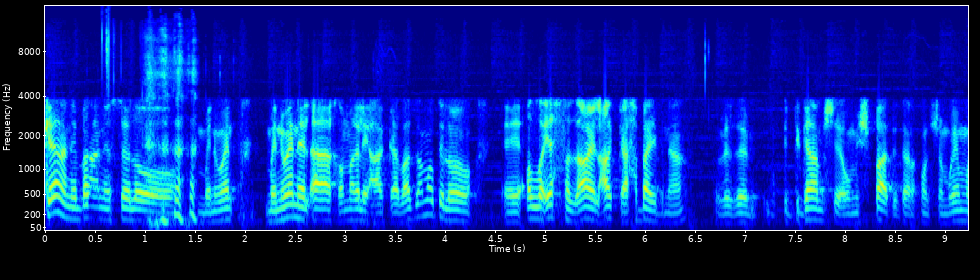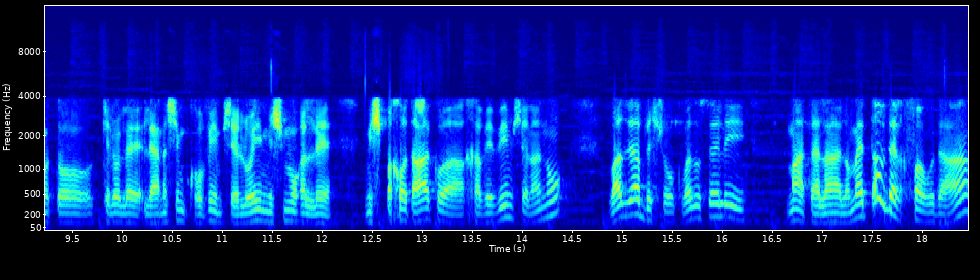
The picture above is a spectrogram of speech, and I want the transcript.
כן, אני בא, אני עושה לו, "מן ווין- מן ווין אל-אח? אומר לי עכא, ואז אמרתי לו, "אה, אללה יחפז אל עכא חבייבנה, וזה פתגם ש- או משפט, אתה- אנחנו שומרים אותו כאילו לאנשים קרובים, שאלוהים ישמור על אה, משפחות עכו החביבים שלנו, ואז הוא היה בשוק, ואז הוא עושה לי, מה, אתה ל- לומד טוב דרך פאודה, אה?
